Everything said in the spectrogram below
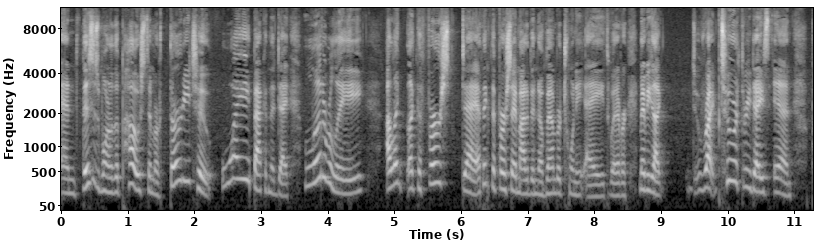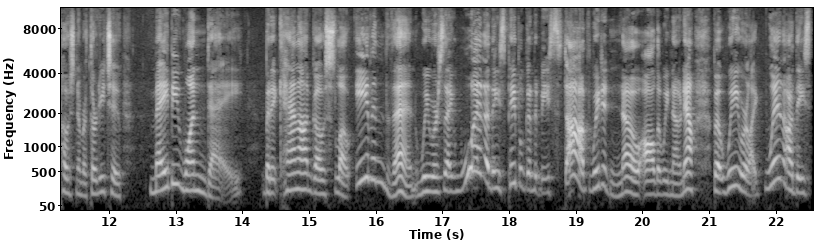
and this is one of the posts number 32 way back in the day. Literally i like like the first day i think the first day might have been november 28th whatever maybe like right two or three days in post number 32 maybe one day but it cannot go slow. Even then, we were saying, when are these people going to be stopped? We didn't know all that we know now, but we were like, when are these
